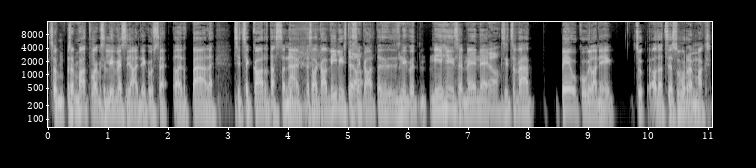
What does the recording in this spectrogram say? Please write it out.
Se on, se on mahtavaa, kun se live kun se laitat päälle, sitten se kartassa näyttää. Se alkaa vilistä se kartta, niin kuin, että mihin se menee. Sitten se vähän peukuilla, niin su, otat sitä suuremmaksi.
